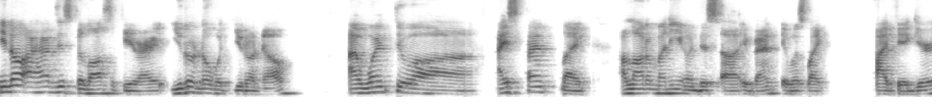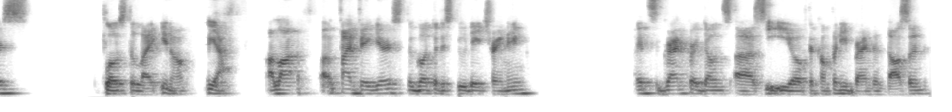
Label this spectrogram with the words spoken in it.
You know, I have this philosophy, right? You don't know what you don't know. I went to, uh, I spent like a lot of money on this uh, event. It was like five figures, close to like, you know, yeah, a lot of uh, five figures to go to this two day training. It's Grant Cardone's uh, CEO of the company, Brandon Dawson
